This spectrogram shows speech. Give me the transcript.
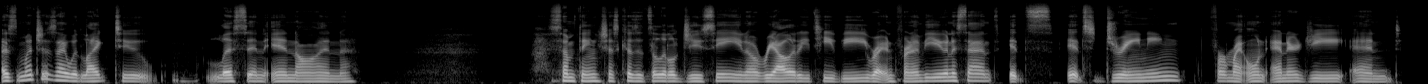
as much as I would like to listen in on something just because it's a little juicy, you know, reality TV right in front of you in a sense, it's it's draining for my own energy and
